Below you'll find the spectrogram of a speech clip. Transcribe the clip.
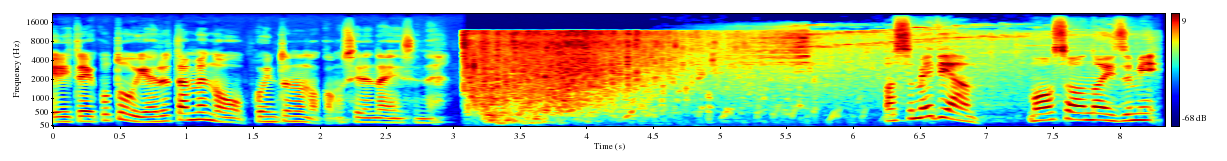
やりたいことをやるためのポイントなのかもしれないですね。マスメディアン妄想の泉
